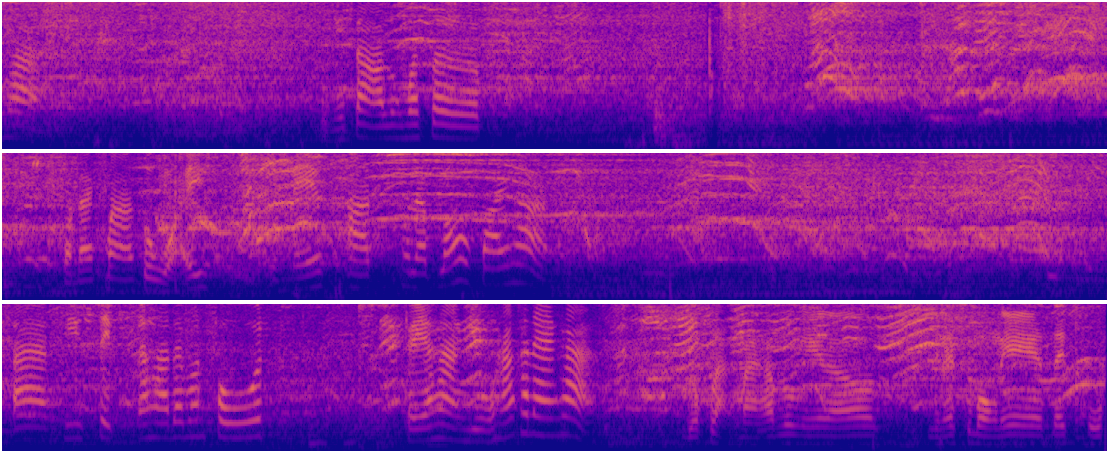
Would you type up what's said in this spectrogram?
9ค่ะสุนิตาลงมาเสิร์ฟบอลแรกมาสวยเนสอัดสลับลอกไปค่ะ แต้มที่ 10 นะคะไดมอนด์ฟูดระยะห่างอยู่ 5 คะแนนค่ะ ยกหลังมาครับลูกนี้แล้วยูเนสมงนี่ได้ทุบ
